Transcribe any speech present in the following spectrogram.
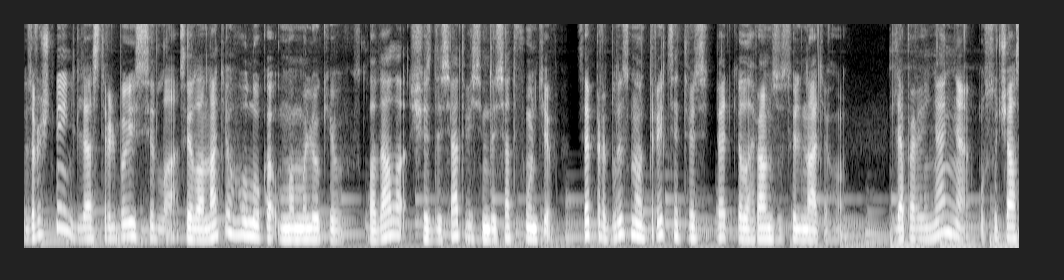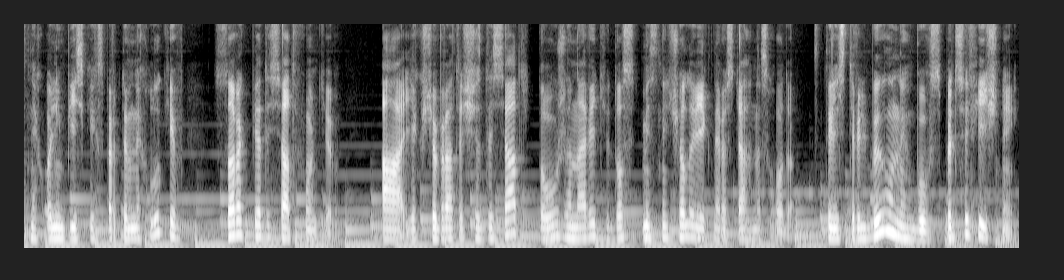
зручний для стрільби із сідла. Сила натягу лука у мамолюків складала 60-80 фунтів, це приблизно 30-35 кг зусиль натягу. Для порівняння у сучасних олімпійських спортивних луків 40-50 фунтів. А якщо брати 60, то вже навіть досить міцний чоловік не розтягне сходу. Стиль стрільби у них був специфічний.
